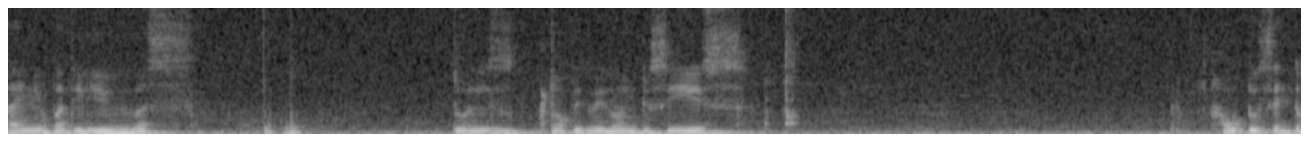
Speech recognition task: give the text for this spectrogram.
Hi Nipati viewers. Today's topic we're going to see is how to set the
